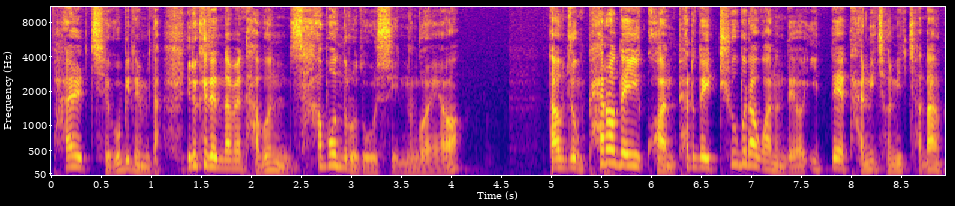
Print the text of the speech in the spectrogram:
18제곱이 됩니다. 이렇게 된다면 답은 4번으로 놓을 수 있는 거예요. 다음 중 패러데이 관, 패러데이 튜브라고 하는데요. 이때 단위 전이차당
